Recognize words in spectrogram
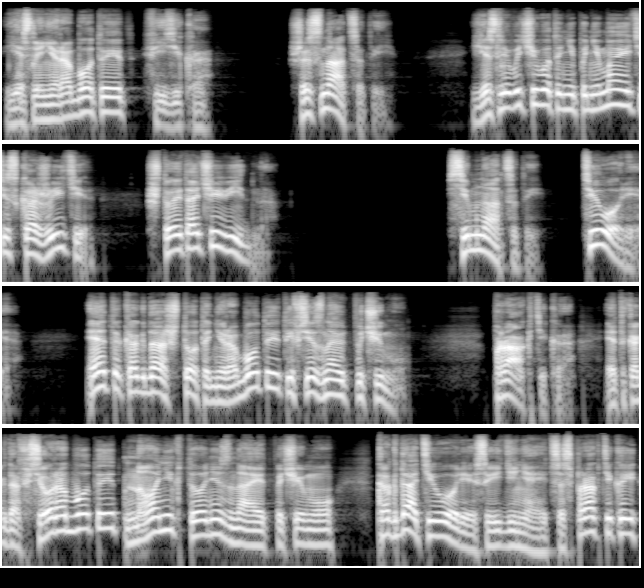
Если не работает — физика. Шестнадцатый. Если вы чего-то не понимаете, скажите, что это очевидно. Семнадцатый. Теория. Это когда что-то не работает, и все знают почему. Практика. Это когда все работает, но никто не знает почему. Когда теория соединяется с практикой,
